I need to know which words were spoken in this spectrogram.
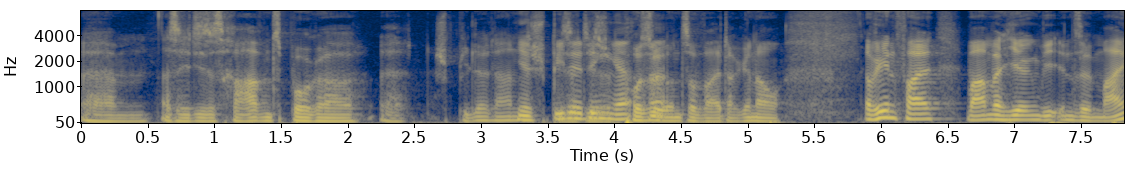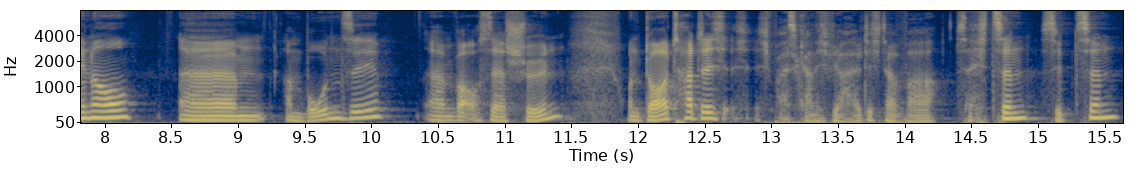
Ähm, also hier dieses Ravensburger äh, Spieleland. Hier diese, Spieleding, diese ja. Puzzle Ja. und so weiter, genau. Auf jeden Fall waren wir hier irgendwie Insel Mainau ähm, am Bodensee. Ähm, war auch sehr schön. Und dort hatte ich, ich, ich weiß gar nicht, wie alt ich da war. 16, 17?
